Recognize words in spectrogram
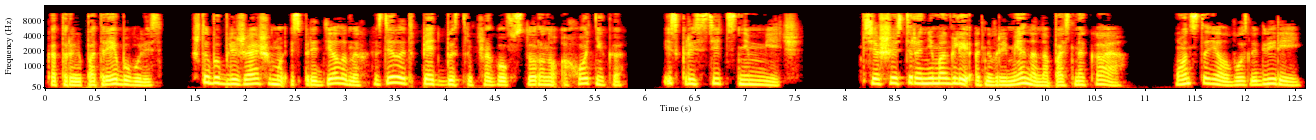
которые потребовались, чтобы ближайшему из пределанных сделать пять быстрых шагов в сторону охотника и скрестить с ним меч. Все шестеро не могли одновременно напасть на Кая. Он стоял возле дверей,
